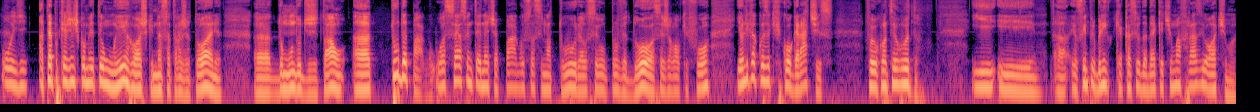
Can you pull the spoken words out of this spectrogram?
hoje. Até porque a gente cometeu um erro, acho que nessa trajetória uh, do mundo digital. Tudo é pago. O acesso à internet é pago, sua assinatura, o seu provedor, seja lá o que for. E a única coisa que ficou grátis foi o conteúdo. E, e uh, eu sempre brinco que a Cacilda Becker tinha uma frase ótima.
